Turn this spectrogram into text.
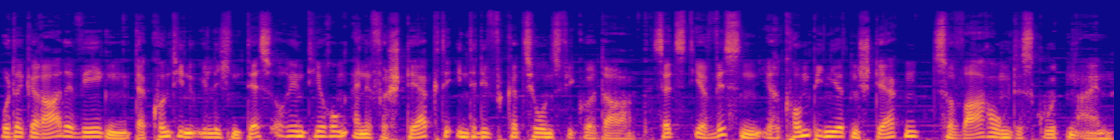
oder gerade wegen der kontinuierlichen Desorientierung eine verstärkte Identifikationsfigur dar, setzt ihr Wissen, ihre kombinierten Stärken zur Wahrung des Guten ein.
